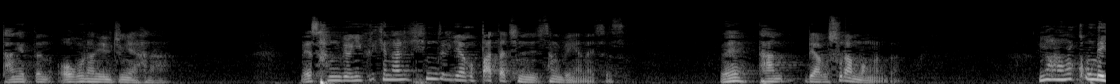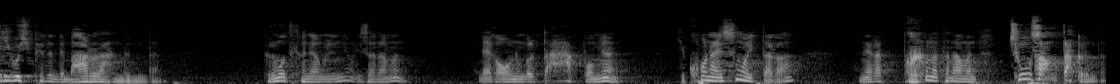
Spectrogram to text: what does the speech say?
당했던 억울한 일 중에 하나. 내 상병이 그렇게 날 힘들게 하고 빠따치는 상병이 하나 있었어. 왜? 담배하고 술 안 먹는다. 이놈을 꼭 먹이고 싶어야 되는데 말을 안 듣는다. 그럼 어떻게 하냐면요. 이 사람은 내가 오는 걸 딱 보면 코너에 숨어 있다가 내가 탁 나타나면 충성 딱 그런다.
